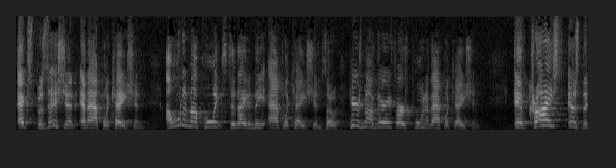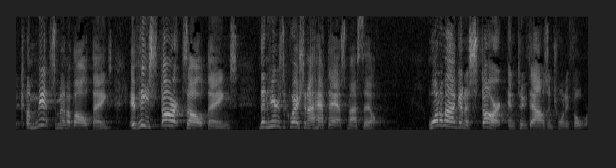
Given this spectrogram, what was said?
exposition and application. I wanted my points today to be application. So here's my very first point of application. If Christ is the commencement of all things, if He starts all things, then here's the question I have to ask myself What am I going to start in 2024?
